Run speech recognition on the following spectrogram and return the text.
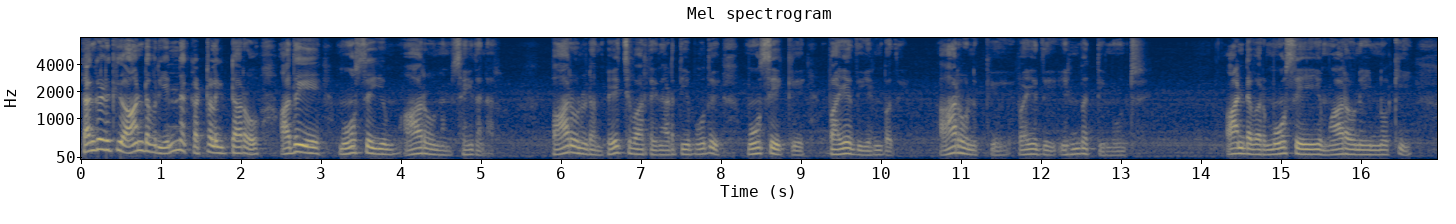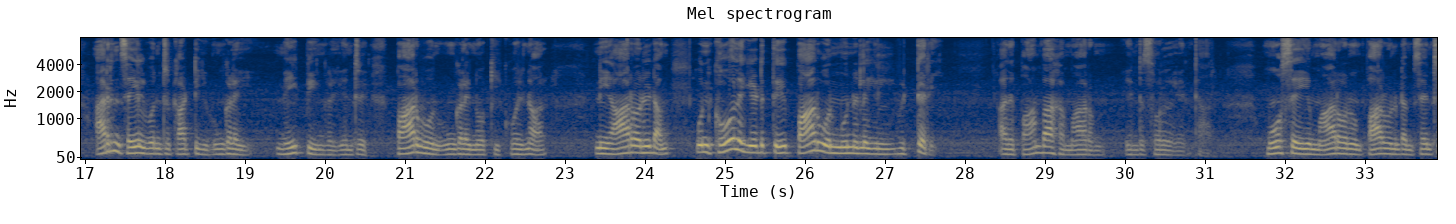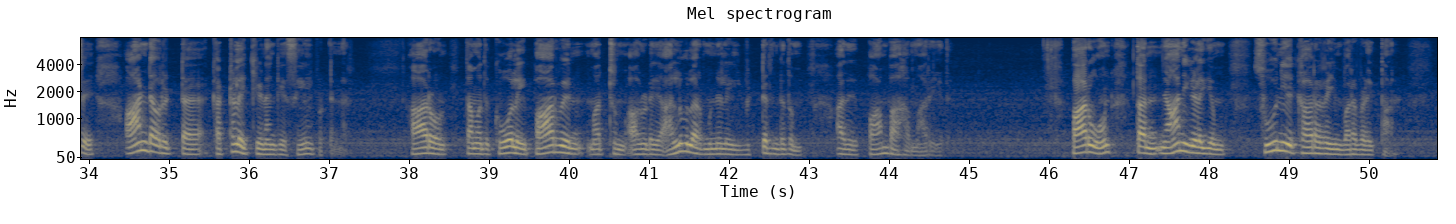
தங்களுக்கு ஆண்டவர் என்ன கட்டளையிட்டாரோ அதையே மோசையும் ஆரோனும் செய்தனர். பாரோனிடம் பேச்சுவார்த்தை நடத்திய போது மோசேக்கு வயது எண்பது ஆரோனுக்கு வயது எண்பத்தி மூன்று. ஆண்டவர் மோசேயையும் ஆரோனையும் நோக்கி அரண் செயல் ஒன்று காட்டி உங்களை மெய்ப்பீங்கள் என்று பார்வோன் உங்களை நோக்கி கூறினால் நீ ஆரோனிடம் உன் கோலை எடுத்து பார்வோன் முன்னிலையில் விட்டறி அது பாம்பாக மாறும் என்று சொல் என்றார். மோசேயும் ஆரோனும் பார்வோனிடம் சென்று ஆண்டவரிட்ட கட்டளைக்கு இணங்க செயல்பட்டனர். ஆரோன் தமது கோலை பார்வேன் மற்றும் அவனுடைய அலுவலர் முன்னிலையில் விட்டறிந்ததும் அது பாம்பாக மாறியது. பார்வோன் தன் ஞானிகளையும் சூனியக்காரரையும் வரவழைத்தான்.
